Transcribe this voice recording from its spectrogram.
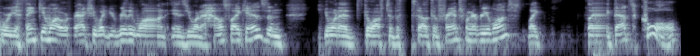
or you think you want, or actually what you really want is you want a house like his, and you want to go off to the south of France whenever you want. Like, like that's cool,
